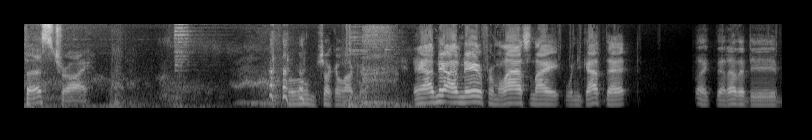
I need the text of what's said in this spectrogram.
First try. Boom, shakalaka. Yeah, I knew, I knew from last night when you got that, like that other dude,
